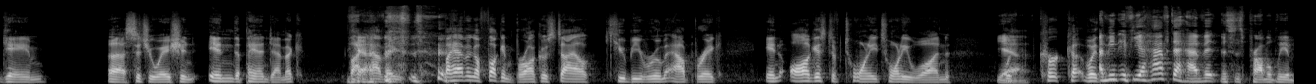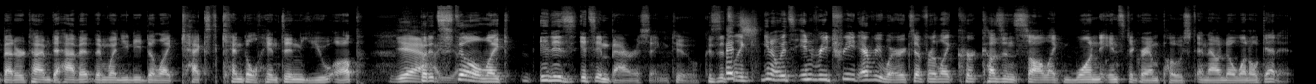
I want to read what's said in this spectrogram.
game uh, situation in the pandemic by Yeah. having by having a fucking Bronco style QB room outbreak in August of 2021. Yeah. with Kirk. With I mean, if you have to have it, this is probably a better time to have it than when you need to like text Kendall Hinton you up. Yeah, but it's yeah. still like it is. It's embarrassing too because it's, It's- like you know it's in retreat everywhere except for like Kirk Cousins saw like one Instagram post and now no one will get it.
